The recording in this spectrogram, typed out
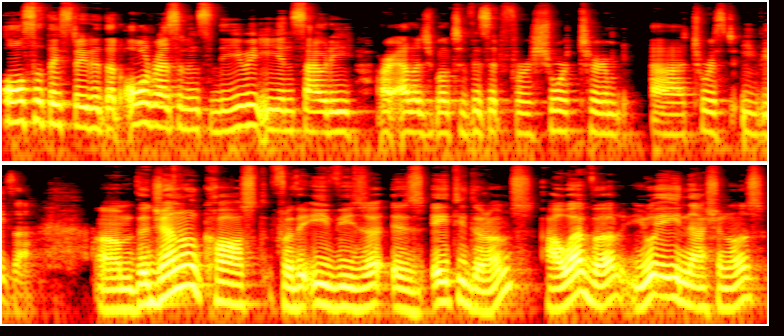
Also, they stated that all residents in the UAE and Saudi are eligible to visit for a short term uh, tourist e visa. Um, the general cost for the e visa is 80 dirhams. However, UAE nationals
